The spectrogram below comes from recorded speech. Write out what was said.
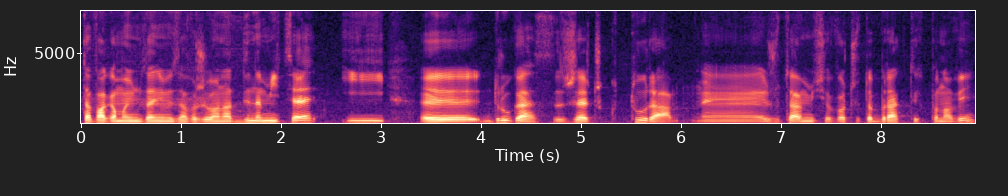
ta waga moim zdaniem zaważyła na dynamice i e, druga rzecz, która e, rzucała mi się w oczy, to brak tych ponowień,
